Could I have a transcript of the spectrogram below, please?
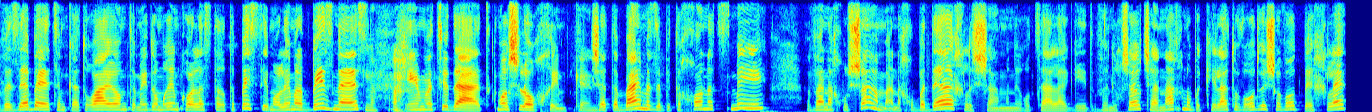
וזה בעצם, כי את רואה היום, תמיד אומרים, כל הסטארט-אפיסטים עולים על ביזנס, נכון. אם את יודעת, כמו שלוחים. כן. כשאתה בא עם איזה ביטחון עצמי, ואנחנו שם, אנחנו בדרך לשם, אני רוצה להגיד. ואני חושבת שאנחנו בקהילת עוברות ושוות, בהחלט,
